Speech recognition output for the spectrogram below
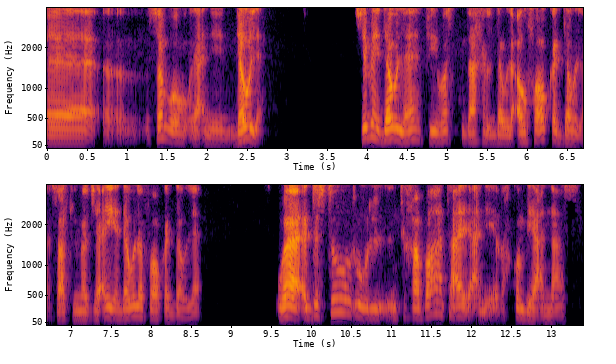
آه، سووا يعني دولة شبه دولة في وسط داخل الدولة أو فوق الدولة صارت المرجعية دولة فوق الدولة. والدستور والانتخابات هاي يعني يضحكون بها الناس.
